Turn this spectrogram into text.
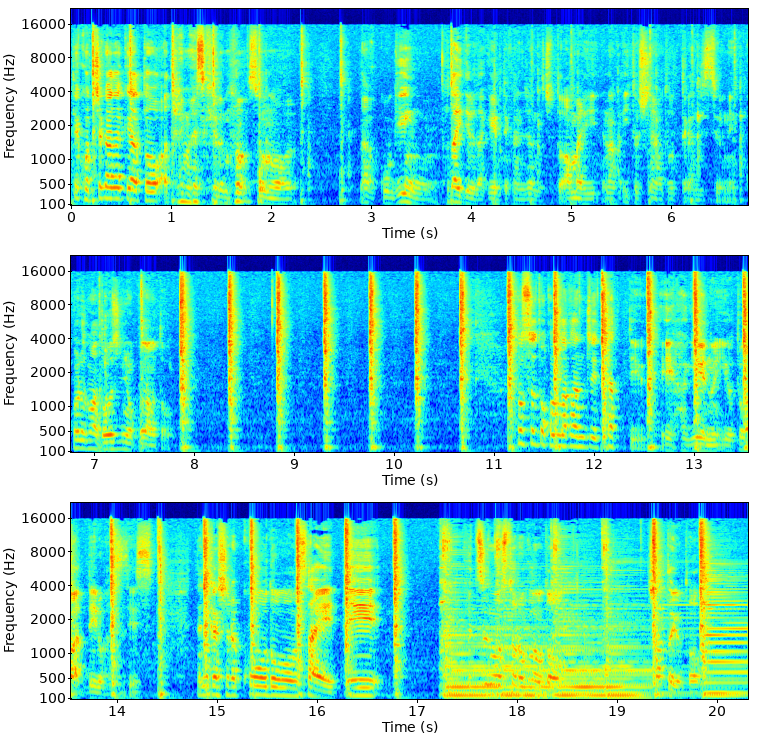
で、こっち側だけだと当たり前ですけれども、そのなんかこう弦を叩いてるだけって感じなので、ちょっとあんまりなんか意図しない音って感じですよね。これをまあ同時に行うと。そうすると、こんな感じでチャっていう歯切れのいい音が出るはずです。何かしらコードを押さえて、普通のストロークの音、チャッという音。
